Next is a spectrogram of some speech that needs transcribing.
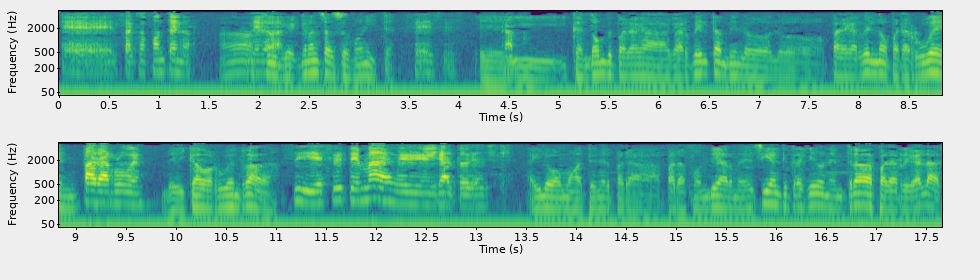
eh, el saxofón tenor. Ah, sí, gran saxofonista. Sí, sí. Eh, y, candombe para Gardel también lo, Para Gardel no, para Rubén. Para Rubén. Dedicado a Rubén Rada. Sí, ese tema es del gato de Ángel. Ahí lo vamos a tener para, para fondear. Me decían que trajeron entradas para regalar.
